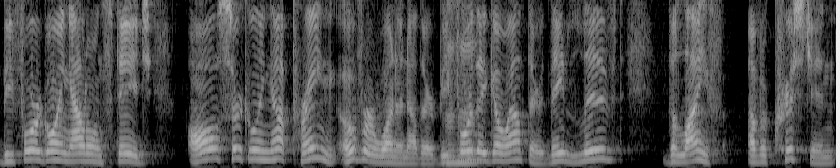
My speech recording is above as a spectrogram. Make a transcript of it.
before going out on stage, all circling up, praying over one another before Mm-hmm. they go out there. They lived the life of a Christian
